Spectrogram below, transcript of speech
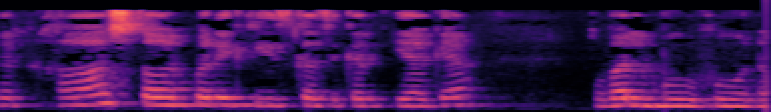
پھر خاص طور پر ایک چیز کا ذکر کیا گیا۔ ول منہ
